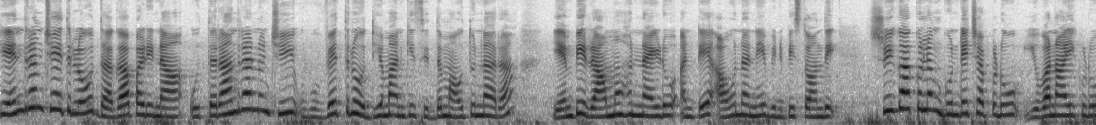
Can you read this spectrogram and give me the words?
కేంద్రం చేతిలో దగాపడిన ఉత్తరాంధ్ర నుంచి ఉవ్వెత్తున ఉద్యమానికి సిద్ధం అవుతున్నారా ఎంపీ రామ్మోహన్ నాయుడు అంటే అవుననే వినిపిస్తోంది. శ్రీకాకుళం గుండె చప్పుడు యువ నాయకుడు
